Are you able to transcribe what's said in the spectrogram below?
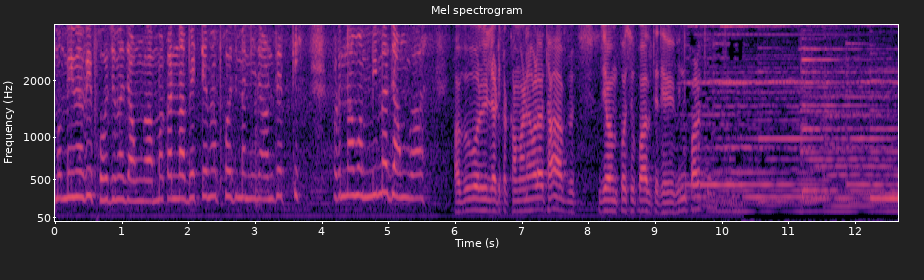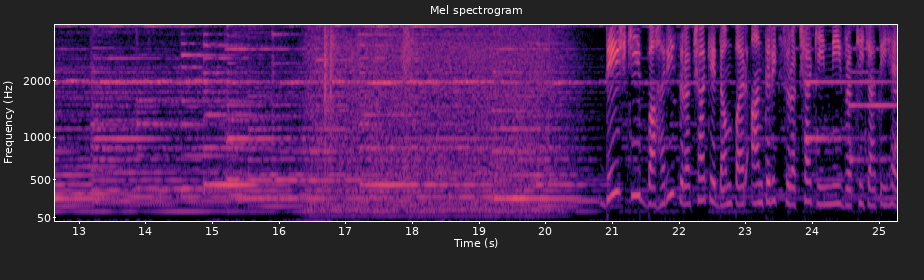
Mummy मैं भी फौज में जाऊँगा। मगर ना बेटे मैं फौज में नहीं जान देती। और ना मम्मी मैं जाऊँगा। अब वो ही लड़का कमाने वाला था अब जो हम पशु पालते थे वे भी नहीं पालते। देश की बाहरी सुरक्षा के दम पर आंतरिक सुरक्षा की नींव रखी जाती है।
